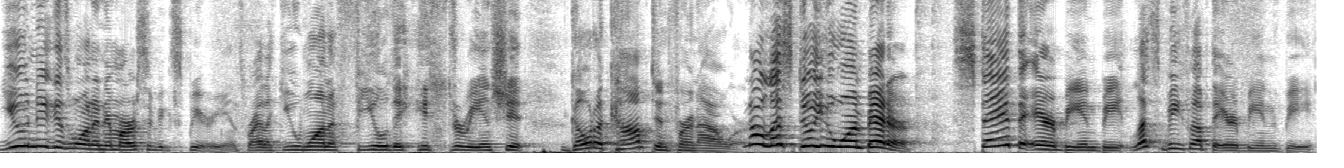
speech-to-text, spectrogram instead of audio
You niggas want an immersive experience, right? Like you want to feel the history and shit. Go to Compton for an hour. No, let's do you one better. Stay at the Airbnb. Let's beef up the Airbnb.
